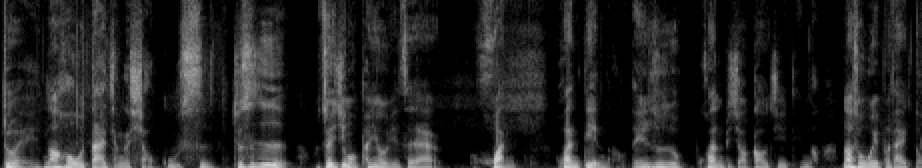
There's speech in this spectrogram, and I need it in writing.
对，然后我大概讲个小故事，就是最近我朋友也在换换电脑，等于就是换比较高阶电脑。那时候我也不太懂，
